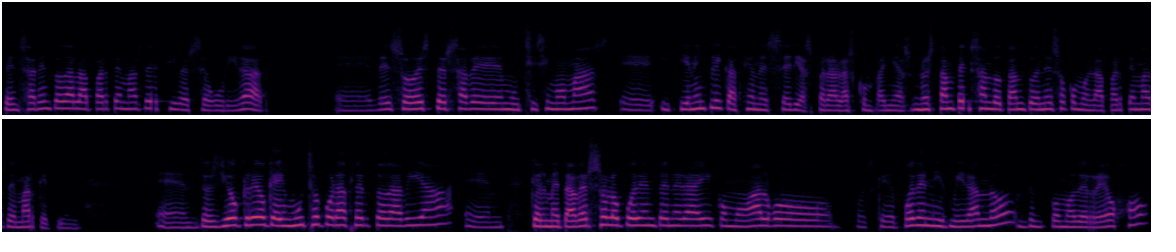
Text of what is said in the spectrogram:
pensar en toda la parte más de ciberseguridad. Eh, de eso Esther sabe muchísimo más eh, y tiene implicaciones serias para las compañías. No están pensando tanto en eso como en la parte más de marketing. Entonces yo creo que hay mucho por hacer todavía, eh, que el metaverso lo pueden tener ahí como algo pues que pueden ir mirando como de reojo,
